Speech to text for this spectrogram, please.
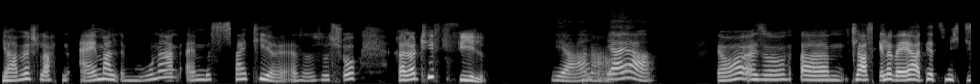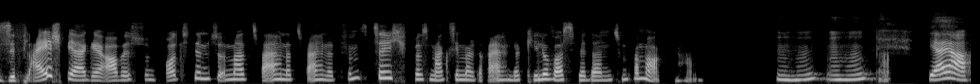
Ja, wir schlachten einmal im Monat ein bis zwei Tiere. Also es ist schon relativ viel. Ja, Genau. ja, ja. Ja, also ähm, Klaas Galloway hat jetzt nicht diese Fleischberge, aber es ist schon trotzdem so immer 200, 250 bis maximal 300 Kilo, was wir dann zum Vermarkten haben. Mhm, mhm. Ja. Ja, ja.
